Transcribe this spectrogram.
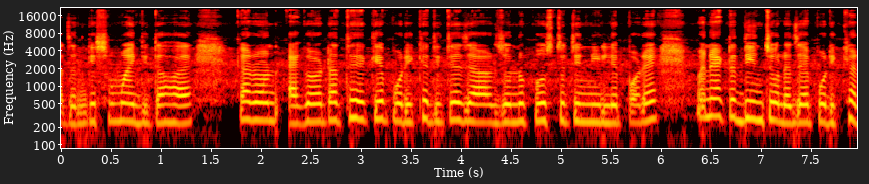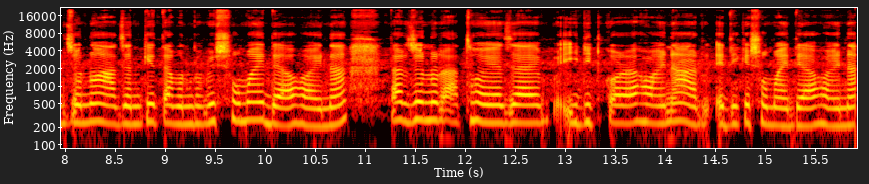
আজানকে সময় দিতে হয়। কারণ এগারোটা থেকে পরীক্ষা দিতে যাওয়ার জন্য প্রস্তুতি নিলে পরে মানে একটা দিন চলে যায় পরীক্ষার জন্য। আজানকে তেমনভাবে সময় দেওয়া হয় না। তার জন্য রাত হয়ে যায়, এডিট করা হয় না আর এদিকে সময় দেওয়া হয় না।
